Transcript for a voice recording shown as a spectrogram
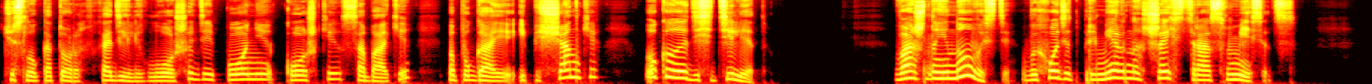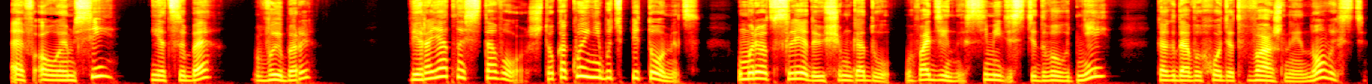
в число которых входили лошади, пони, кошки, собаки, попугаи и песчанки, около 10 лет. Важные новости выходят примерно 6 раз в месяц. FOMC, ЕЦБ, выборы. Вероятность того, что какой-нибудь питомец умрет в следующем году в один из 72 дней, когда выходят важные новости,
